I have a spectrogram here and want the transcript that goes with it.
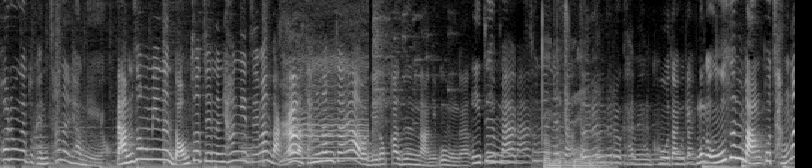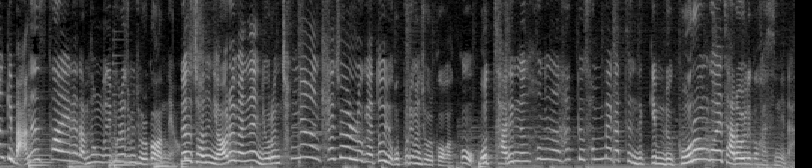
활용해도 괜찮을 향이에요. 남성미는 넘쳐지는 향이지만 막 아, 상남자야 막 이런까지는 아니고 뭔가 이제 막 소년에서 어른으로 가는 그 단계. 뭔가 웃음 많고 장난기 많은 스타일의 남성분이 뿌려주면 좋을 것 같네요. 그래서 저는 여름에는 이런 청량한 캐주얼 룩에도 이거 뿌리면 좋을 것 같고 옷 잘 입는 훈훈한 학교 선배 같은 느낌 룩 그런 거에 잘 어울릴 것 같습니다.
